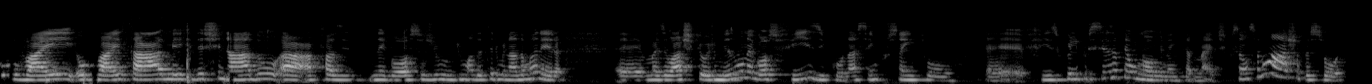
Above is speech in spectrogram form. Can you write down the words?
Ou vai ou vai estar tá meio que destinado a, a fazer negócios de, de, uma determinada maneira. É, mas eu acho que hoje, mesmo um negócio físico, né, 100% é, físico, ele precisa ter um nome na internet, senão você não acha a pessoa.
